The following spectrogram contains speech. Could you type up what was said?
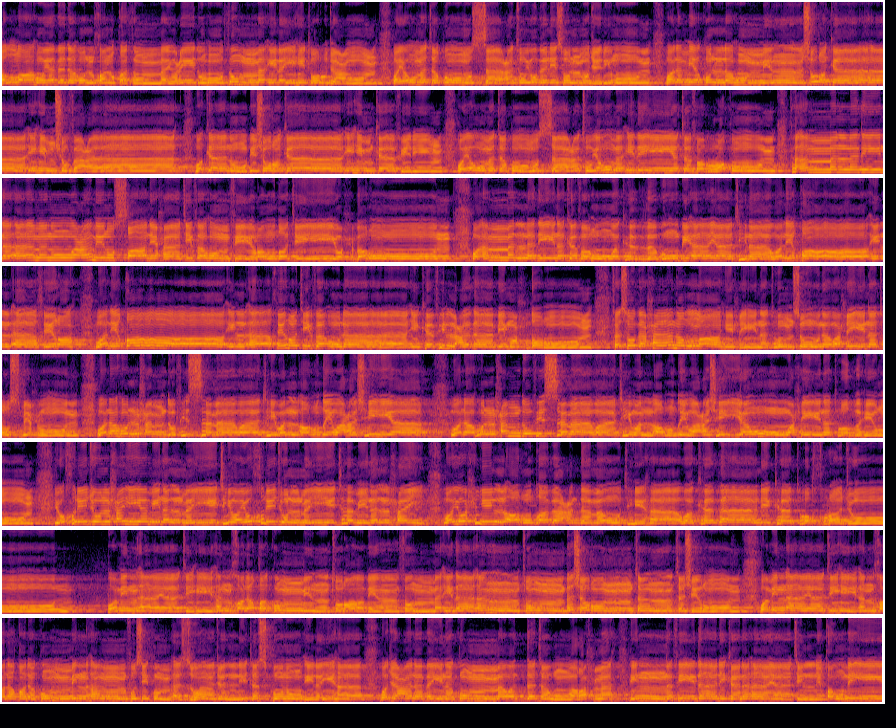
الله يبدأ الخلق ثم يعيده ثم إليه ترجعون. ويوم تقوم الساعة يبلس المجرمون. ولم يكن لهم من شركائهم شفعاء. وكانوا بشركائهم كافرين. ويوم تقوم الساعة يومئذ يتفرقون. فأما الذين الصالحات فهم في روضة يحبرون. وأما الذين كفروا وكذبوا بآياتنا ولقاء الآخرة ولقاء محضرون فسبحان الله حين تمسون وحين تصبحون. وله الحمد في السماوات والأرض وعشيا. وله الحمد في السماوات والأرض وعشيا وحين تظهرون. يخرج الحي من الميت ويخرج الميت من الحي ويحيي الأرض بعد موتها وكذلك تخرجون. ومن آياته أن خلقكم من تراب ثم إذا أنتم بشر تنتشرون. ومن آياته أن خلق لكم من أنفسكم أزواجا لتسكنوا إليها وجعل بينكم مودة ورحمة. إن في ذلك لآيات لقوم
